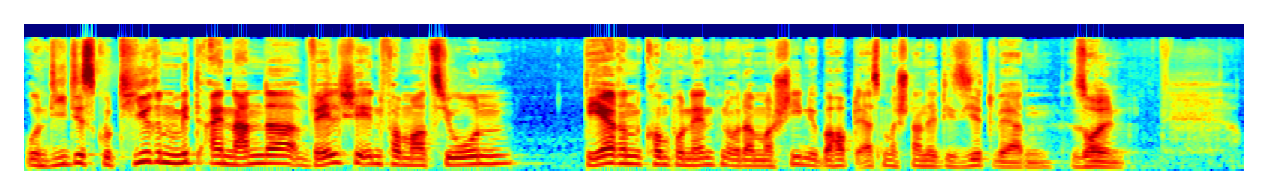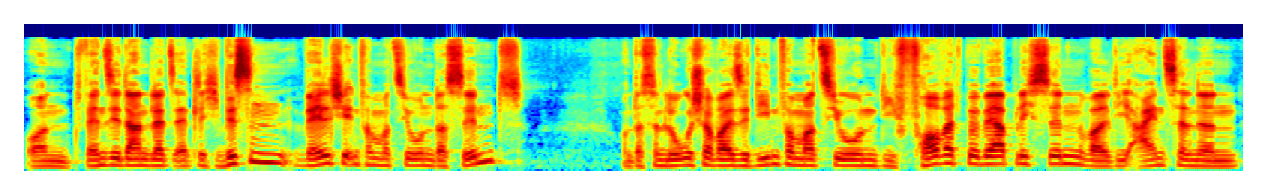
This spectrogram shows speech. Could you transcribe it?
Und die diskutieren miteinander, welche Informationen deren Komponenten oder Maschinen überhaupt erstmal standardisiert werden sollen. Und wenn Sie dann letztendlich wissen, welche Informationen das sind, und das sind logischerweise die Informationen, die vorwettbewerblich sind, weil die einzelnen,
